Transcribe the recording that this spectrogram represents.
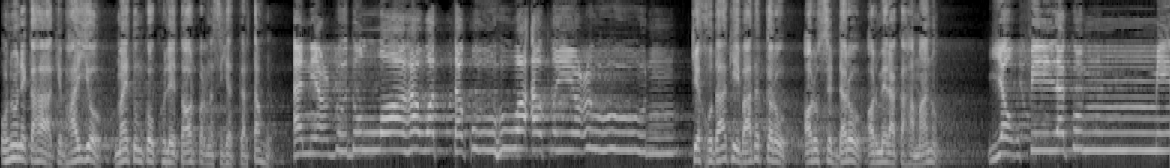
انہوں نے کہا کہ بھائیو میں تم کو کھلے طور پر نصیحت کرتا ہوں۔ ان اعبدوا اللہ واتقوه واطیعون کہ خدا کی عبادت کرو اور اس سے ڈرو اور میرا کہا مانو۔ یغفر لکم من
